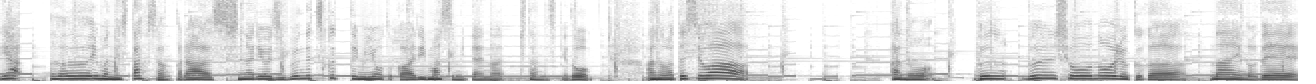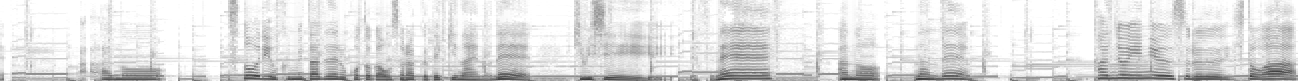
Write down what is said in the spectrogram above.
ー、いや、う今ねスタッフさんからシナリオ自分で作ってみようとかありますみたいな来たんですけどあの私はあの文文章能力がないのであのストーリーを組み立てることがおそらくできないので厳しいですね。あのなんで感情移入する人は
